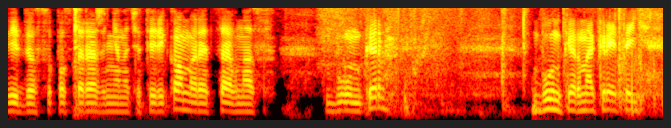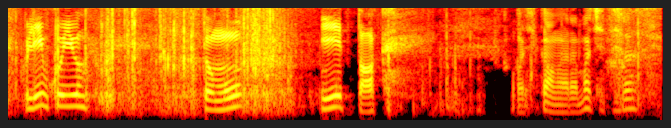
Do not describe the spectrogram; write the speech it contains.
відеоспостереження на 4 камери. Це в нас бункер. Бункер накритий плівкою. Тому і так. Ось камера, бачите, раз.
